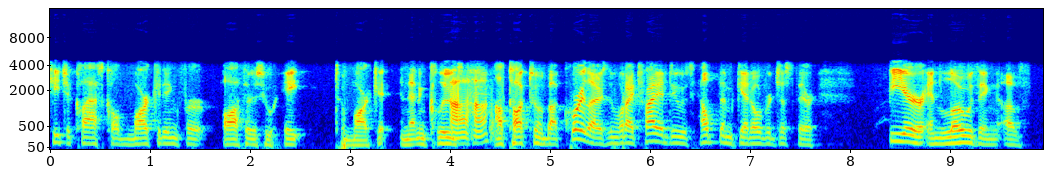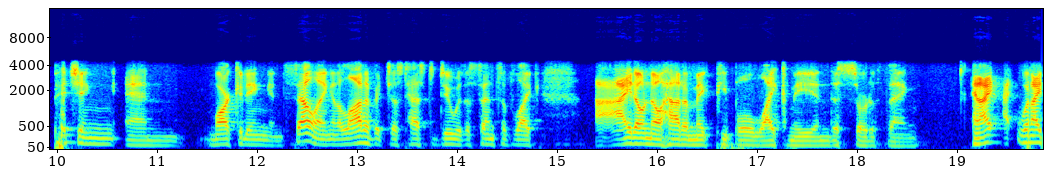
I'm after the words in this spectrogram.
teach a class called Marketing for Authors Who Hate to Market, and that includes uh-huh. I'll talk to them about query letters. And what I try to do is help them get over just their fear and loathing of pitching and marketing and selling. And a lot of it just has to do with a sense of like, I don't know how to make people like me and this sort of thing. And I, I, when I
